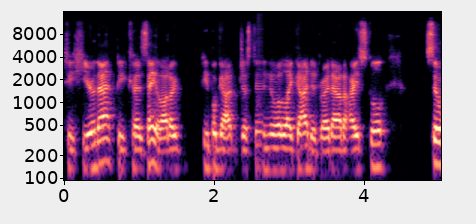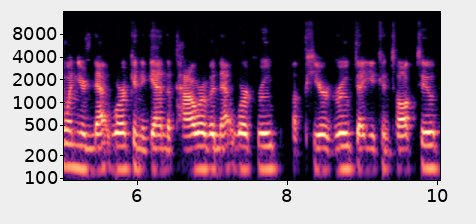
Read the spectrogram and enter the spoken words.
to hear that because, hey, a lot of people got just into it like I did right out of high school. So when you're networking, again, the power of a network group, a peer group that you can talk to,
